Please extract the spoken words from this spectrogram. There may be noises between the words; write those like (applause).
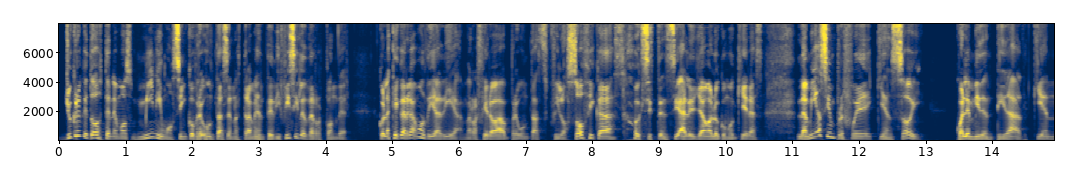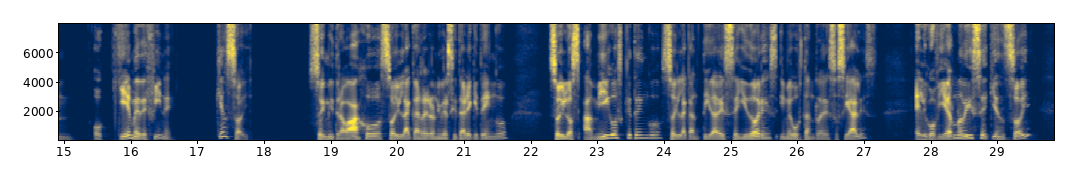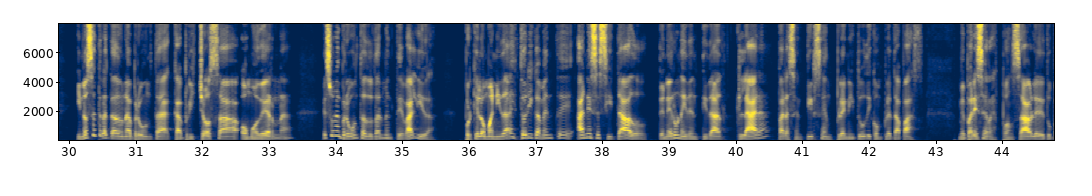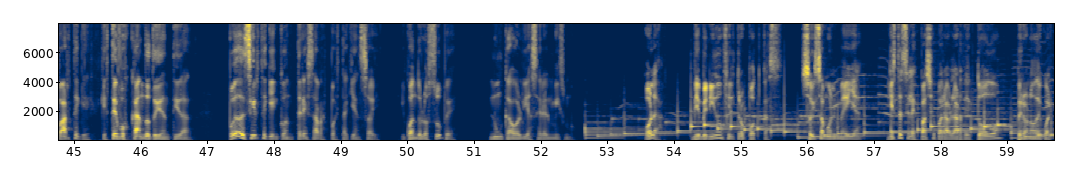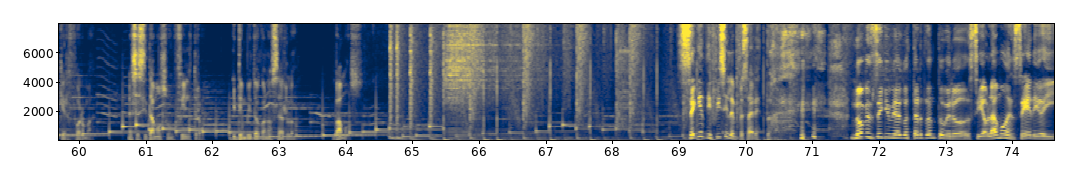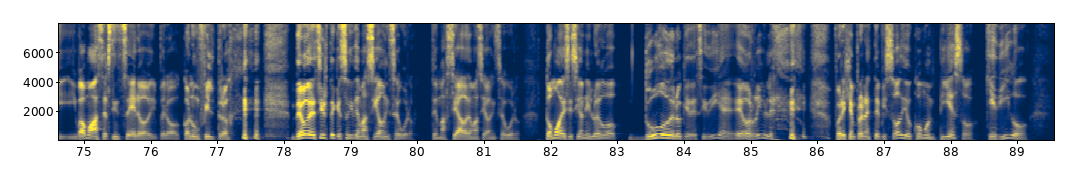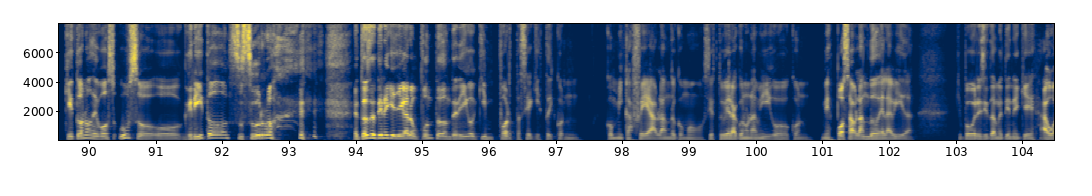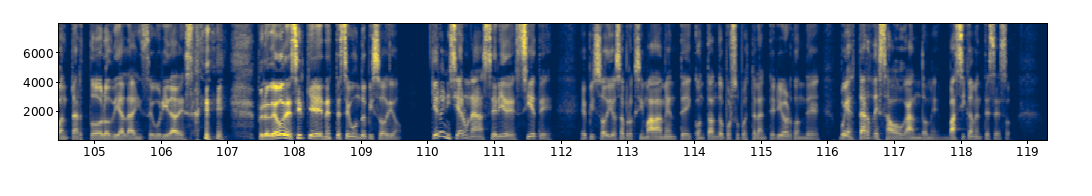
Yo creo que todos tenemos mínimo cinco preguntas en nuestra mente difíciles de responder, con las que cargamos día a día. Me refiero a preguntas filosóficas (laughs) o existenciales, llámalo como quieras. La mía siempre fue ¿quién soy? ¿Cuál es mi identidad? ¿Quién o qué me define? ¿Quién soy? ¿Soy mi trabajo? ¿Soy la carrera universitaria que tengo? ¿Soy los amigos que tengo? ¿Soy la cantidad de seguidores y me gustan redes sociales? ¿El gobierno dice quién soy? Y no se trata de una pregunta caprichosa o moderna, es una pregunta totalmente válida, porque la humanidad históricamente ha necesitado tener una identidad clara para sentirse en plenitud y completa paz. Me parece responsable de tu parte que, estés buscando tu identidad. Puedo decirte que encontré esa respuesta a quién soy, y cuando lo supe, nunca volví a ser el mismo. Hola, bienvenido a un Filtro Podcast. Soy Samuel Meya y este es el espacio para hablar de todo, pero no de cualquier forma. Necesitamos un filtro y te invito a conocerlo. Vamos. Sé que es difícil empezar esto. (laughs) no pensé que me iba a costar tanto, pero si hablamos en serio y, vamos a ser sinceros, pero con un filtro, (laughs) debo decirte que soy demasiado inseguro. Demasiado, demasiado inseguro tomo decisión y luego dudo de lo que decidí, es, horrible. (laughs) Por ejemplo, en este episodio, ¿cómo empiezo? ¿Qué digo? ¿Qué tono de voz uso? ¿O grito? ¿Susurro? (laughs) Entonces tiene que llegar a un punto donde digo, ¿qué importa si aquí estoy con, con mi café hablando como si estuviera con un amigo o con mi esposa hablando de la vida? Qué pobrecita me tiene que aguantar todos los días las inseguridades. (laughs) Pero debo decir que en este segundo episodio Quiero iniciar una serie de siete episodios aproximadamente, contando por supuesto el anterior, donde voy a estar desahogándome. Básicamente es eso.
